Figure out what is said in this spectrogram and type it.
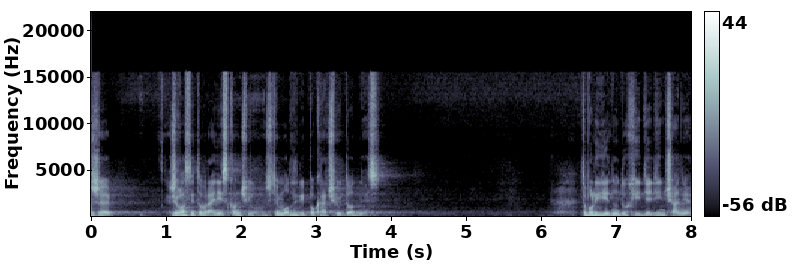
že, že vlastne to vraj neskončilo. Že tie modlitby pokračujú dodnes. To boli jednoduchí dedinčania.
